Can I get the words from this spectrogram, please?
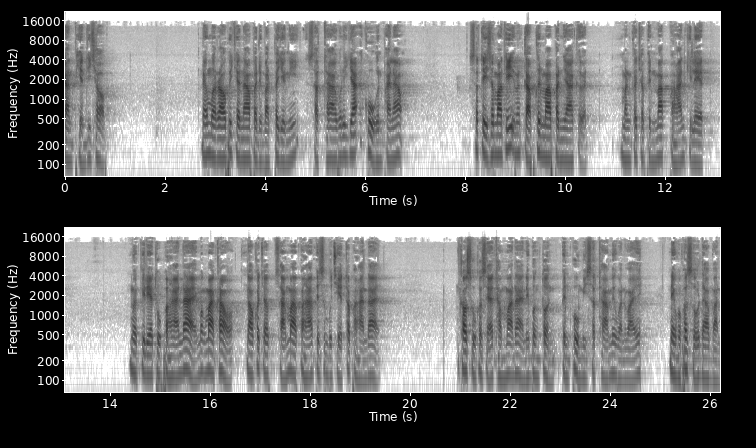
การเพียรที่ชอบ แล้วเมื่อเราพิจารณาปฏิบัติไปอย่างนี้ศรัทธาวิริยะคู่กันไปแล้ว สติสมาธิมันกลับขึ้นมาปัญญาเกิด มันก็จะเป็นมรรคประหารกิเลส เมื่อกิเลสถูกประหารได้มากๆเข้า เราก็จะสามารถประหารเป็นสมุเฉทประหารได้ เข้าสู่กระแสธรรมะได้ในเบื้องต้น เป็นผู้มีศรัทธาไม่หวั่นไหวในพระโสดาบัน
